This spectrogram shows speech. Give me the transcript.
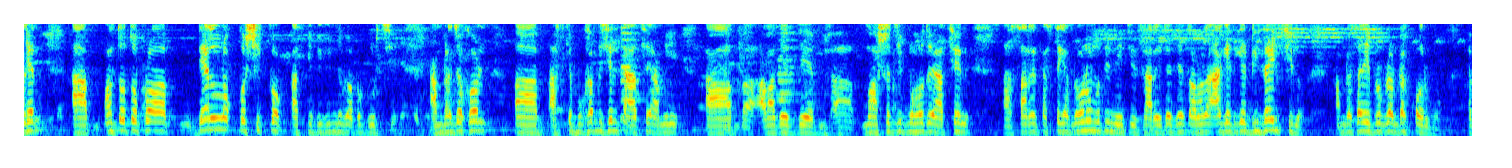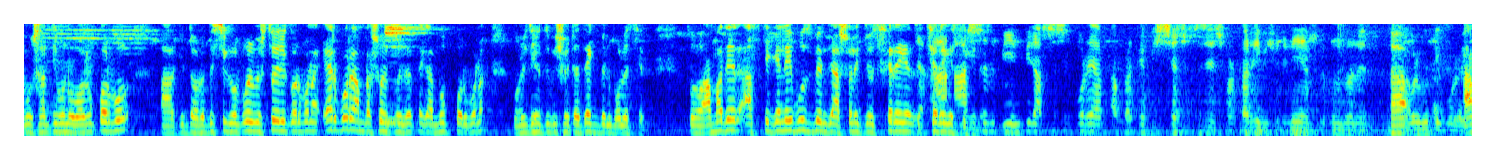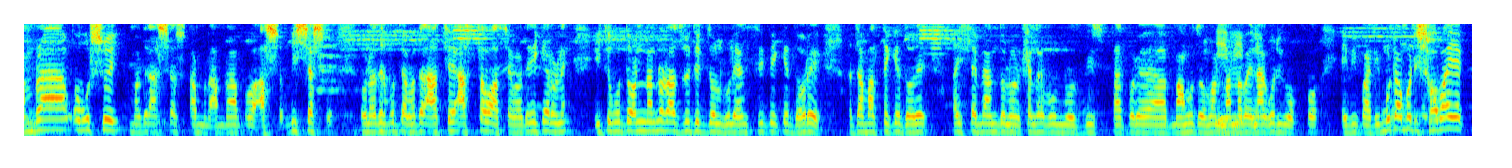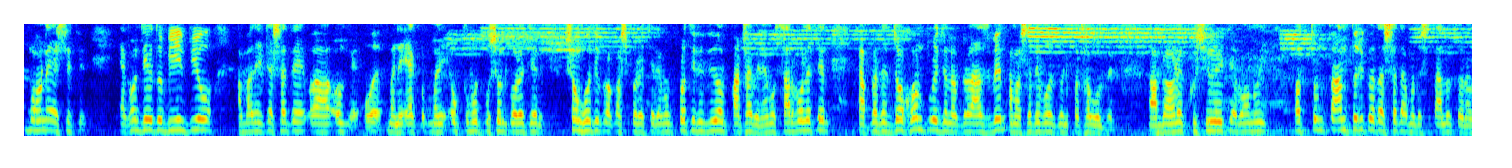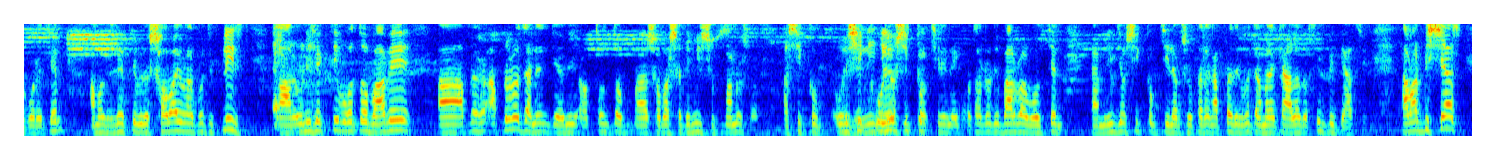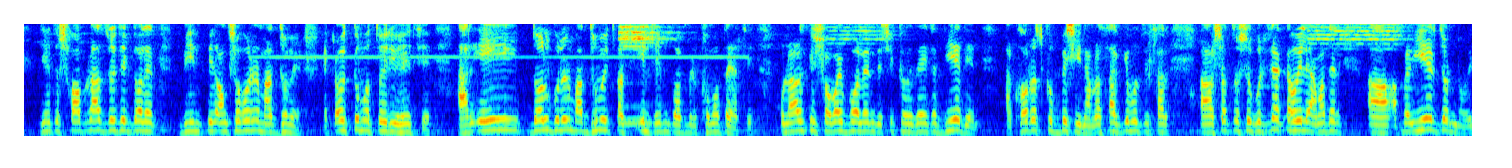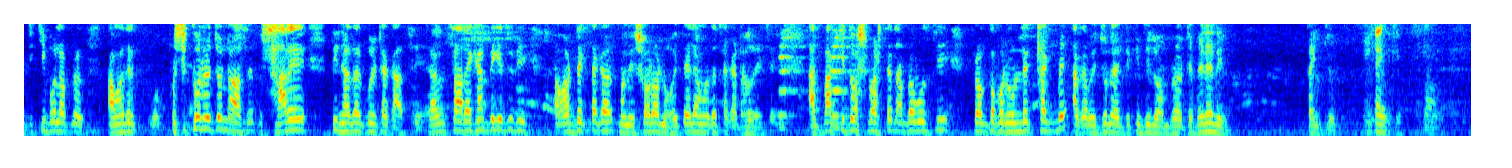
দেখেন, অন্তত দেড় লক্ষ শিক্ষক আজকে বিভিন্নভাবে ঘুরছে। আমরা যখন আজকে বুখা মিছিলটা আছে আমি আমাদের যে মহাসচিব মহোদয় আছেন স্যারের কাছ থেকে আমরা অনুমতি নিয়েছি স্যার এটা যেহেতু আমাদের আগে থেকে ডিজাইন ছিল আমরা স্যার এই প্রোগ্রামটা করব এবং শান্তিপূর্ণভাবে করব কিন্তু আমরা বিশৃঙ্খল পরিবেশ তৈরি করব না। এরপরে আমরা শহীদ মহিলা থেকে মুভ করব না। উনি যেহেতু বিষয়টা দেখবেন বলেছেন। তো আমাদের আজকে গেলেই বুঝবেন যে আসলে কেউ ছেড়ে ছেড়ে গেছে বিএনপির আশ্বাসের পরে আপনাকে বিশ্বাস হচ্ছে যে সরকার এই বিষয়টি নিয়ে আসলে কোন ধরনের আহ, অগ্রগতি করবে? আমরা অবশ্যই আমাদের আশ্বাস আমরা আমরা বিশ্বাস ওনাদের প্রতি আমাদের আছে আস্থাও আছে আমাদের এই কারণে। ইতিমধ্যে অন্যান্য রাজনৈতিক দলগুলো এনসিপিকে ধরে জামাত থেকে ধরে ইসলামী আন্দোলন খেলা মসজিদ তারপরে মাহমুদ রহমান মান্নাভাই নাগরিক ঐক্য এবি পার্টি। মোটামুটি সবাই এক মহনে এসেছেন এখন যেহেতু বিএনপিও আমাদের এটার সাথে মানে এক মানে ঐক্যমত পোষণ করেছেন সংহতি প্রকাশ করেছেন এবং প্রতিনিধি দল পাঠাবেন এবং স্যার বলেছেন আপনাদের যখন প্রয়োজন আপনারা আসবেন আমার সাথে বসবেন কথা বলবেন। আমরা অনেক খুশি হয়েছি এবং উনি অত্যন্ত আন্তরিকতার সাথে আমাদের সাথে আলোচনা করেছেন। আমাদের নেতৃবৃন্দ সবাই ওনার প্রতি প্লিজড আর উনি ব্যক্তিগতভাবে আপনারা আপনারাও জানেন যে উনি অত্যন্ত সবার সাথে মিশুক মানুষ আর শিক্ষক উনি শিক্ষক উনিও শিক্ষক। ছিলেন। এই কথাটা উনি বারবার বলছেন। আমি নিজেও শিক্ষক ছিলাম সুতরাং আপনাদের প্রতি আমার একটা আলাদা সিম্পিতি আছে। আমার বিশ্বাস যেহেতু সব রাজনৈতিক দলের বিএনপির অংশগ্রহণের মাধ্যমে একটা ঐক্যমত তৈরি হয়েছে আর এই দলগুলোর মাধ্যমেই তো আজকে ইন্টারিম গভর্নমেন্ট ক্ষমতায় আছে। ওনারা কি সবাই বলেন যে শিক্ষকদের এটা দিয়ে দেন? আর খরচ খুব বেশি না। আমরা স্যারকে বলছি স্যার সতেরোশো কোটি টাকা হইলে আমাদের আপনার ইয়ের জন্য ওই যে কী বলে আপনার আমাদের প্রশিক্ষণের জন্য আছে সাড়ে তিন হাজার কোটি টাকা আছে। স্যার এখান থেকে যদি অর্ধেক টাকা মানে সরানো হয় তাহলে আমাদের টাকাটা হয়েছে যায়। আর বাকি দশ পার্সেন্ট আমরা বলছি প্রজ্ঞাপন উল্লেখ থাকবে আগামী জুলাই থেকে দিলেও আমরা ওটা মেনে নিই থ্যাংক ইউ থ্যাংক ইউ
